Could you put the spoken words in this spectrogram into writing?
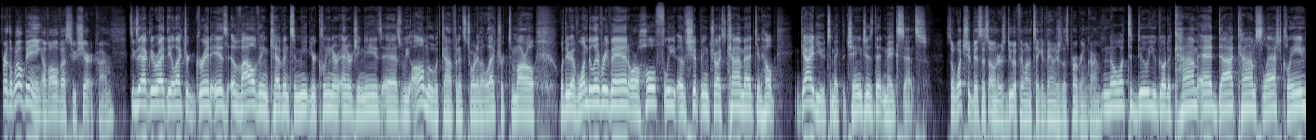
for the well being of all of us who share it, Carm. It's exactly right. The electric grid is evolving, Kevin, to meet your cleaner energy needs as we all move with confidence toward an electric tomorrow. Whether you have one delivery van or a whole fleet of shipping trucks, ComEd can help guide you to make the changes that make sense. So, what should business owners do if they want to take advantage of this program, Carm? You know what to do. You go to comed.com slash clean.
